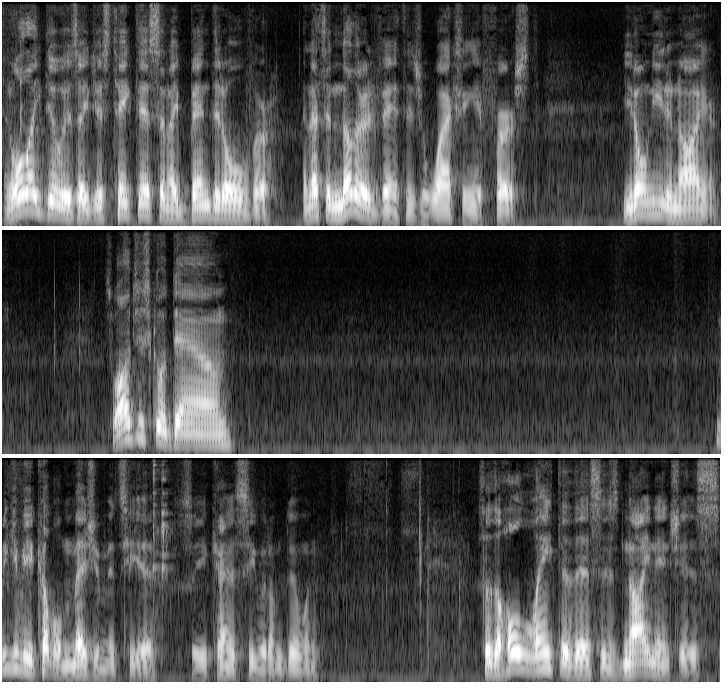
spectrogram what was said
And all I do is I just take this and I bend it over and that's another advantage of waxing it first. You don't need an iron. So I'll just go down. Let me give you a couple measurements here so you kind of see what I'm doing. So the whole length of this is 9 inches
